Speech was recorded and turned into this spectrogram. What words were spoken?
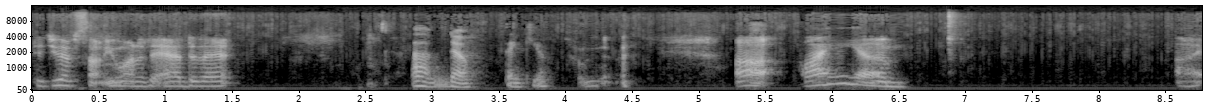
Did you have something you wanted to add to that? Um, no, thank you. Uh, I um, I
